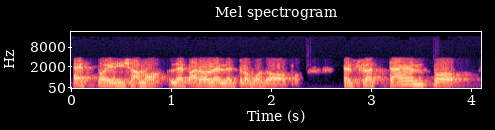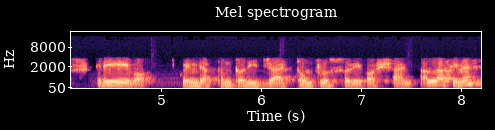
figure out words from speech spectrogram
e poi diciamo le parole le trovo dopo. Nel frattempo scrivo, quindi appunto di getto un flusso di coscienza. Alla fine,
